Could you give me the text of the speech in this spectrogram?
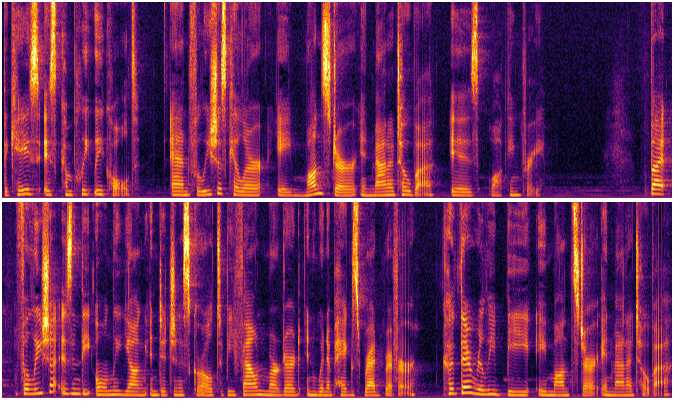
the case is completely cold, and Felicia's killer, a monster in Manitoba, is walking free. But Felicia isn't the only young Indigenous girl to be found murdered in Winnipeg's Red River. Could there really be a monster in Manitoba,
